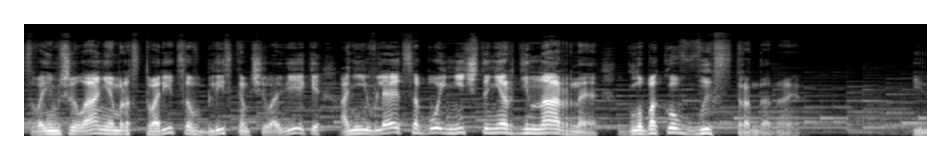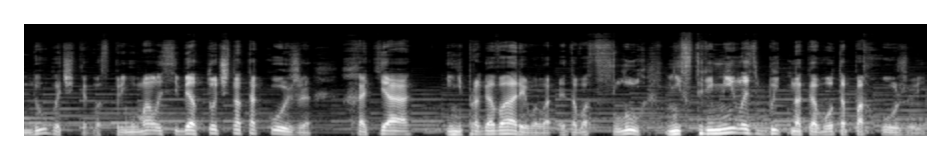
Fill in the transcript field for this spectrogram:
Своим желанием раствориться в близком человеке они являют собой нечто неординарное, глубоко выстраданное. И Любочка воспринимала себя точно такой же, хотя и не проговаривала этого вслух, не стремилась быть на кого-то похожей.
